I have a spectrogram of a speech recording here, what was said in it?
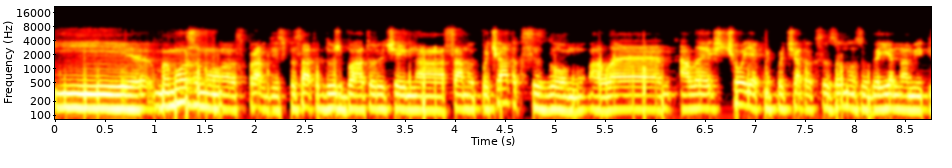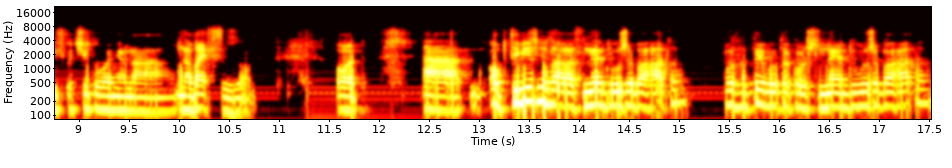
І ми можемо справді списати дуже багато речей на саме початок сезону, але але що як не початок сезону задає нам якісь очікування на, на весь сезон? От а, оптимізму зараз не дуже багато, позитиву також не дуже багато.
